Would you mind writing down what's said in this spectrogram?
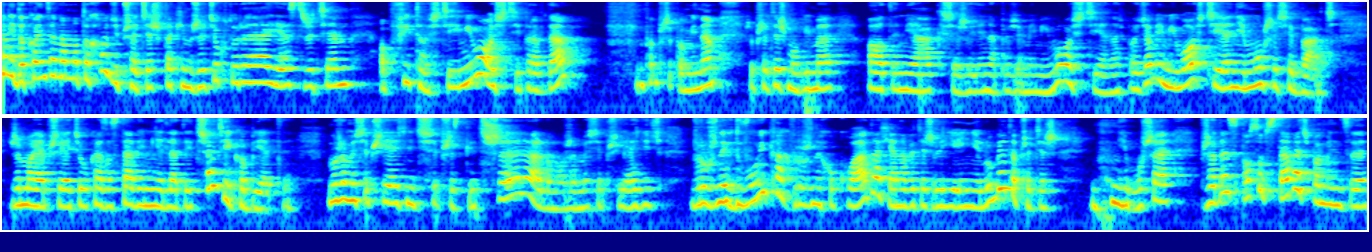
nie do końca nam o to chodzi przecież w takim życiu, które jest życiem obfitości i miłości, prawda? Bo przypominam, że przecież mówimy o tym, jak się żyje na poziomie miłości. A na poziomie miłości ja nie muszę się bać, że moja przyjaciółka zostawi mnie dla tej trzeciej kobiety. Możemy się przyjaźnić wszystkie trzy, albo możemy się przyjaźnić w różnych dwójkach, w różnych układach. Ja nawet jeżeli jej nie lubię, to przecież nie muszę w żaden sposób stawać pomiędzy,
